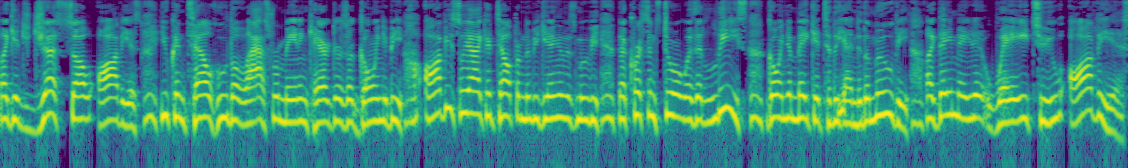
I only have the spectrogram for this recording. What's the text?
Like it's just so obvious. You can tell who the last remaining characters are going to be. Obviously, I could tell from the beginning of this movie that Kristen Stewart was at least going to make it to the end of the movie. Like they made it way too obvious.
